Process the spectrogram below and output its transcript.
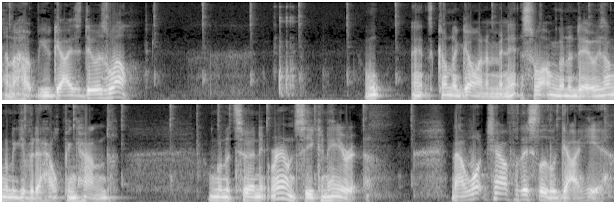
And I hope you guys do as well. Oh, it's going to go in a minute, so what I'm going to do is I'm going to give it a helping hand. I'm going to turn it round so you can hear it. Now watch out for this little guy here.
